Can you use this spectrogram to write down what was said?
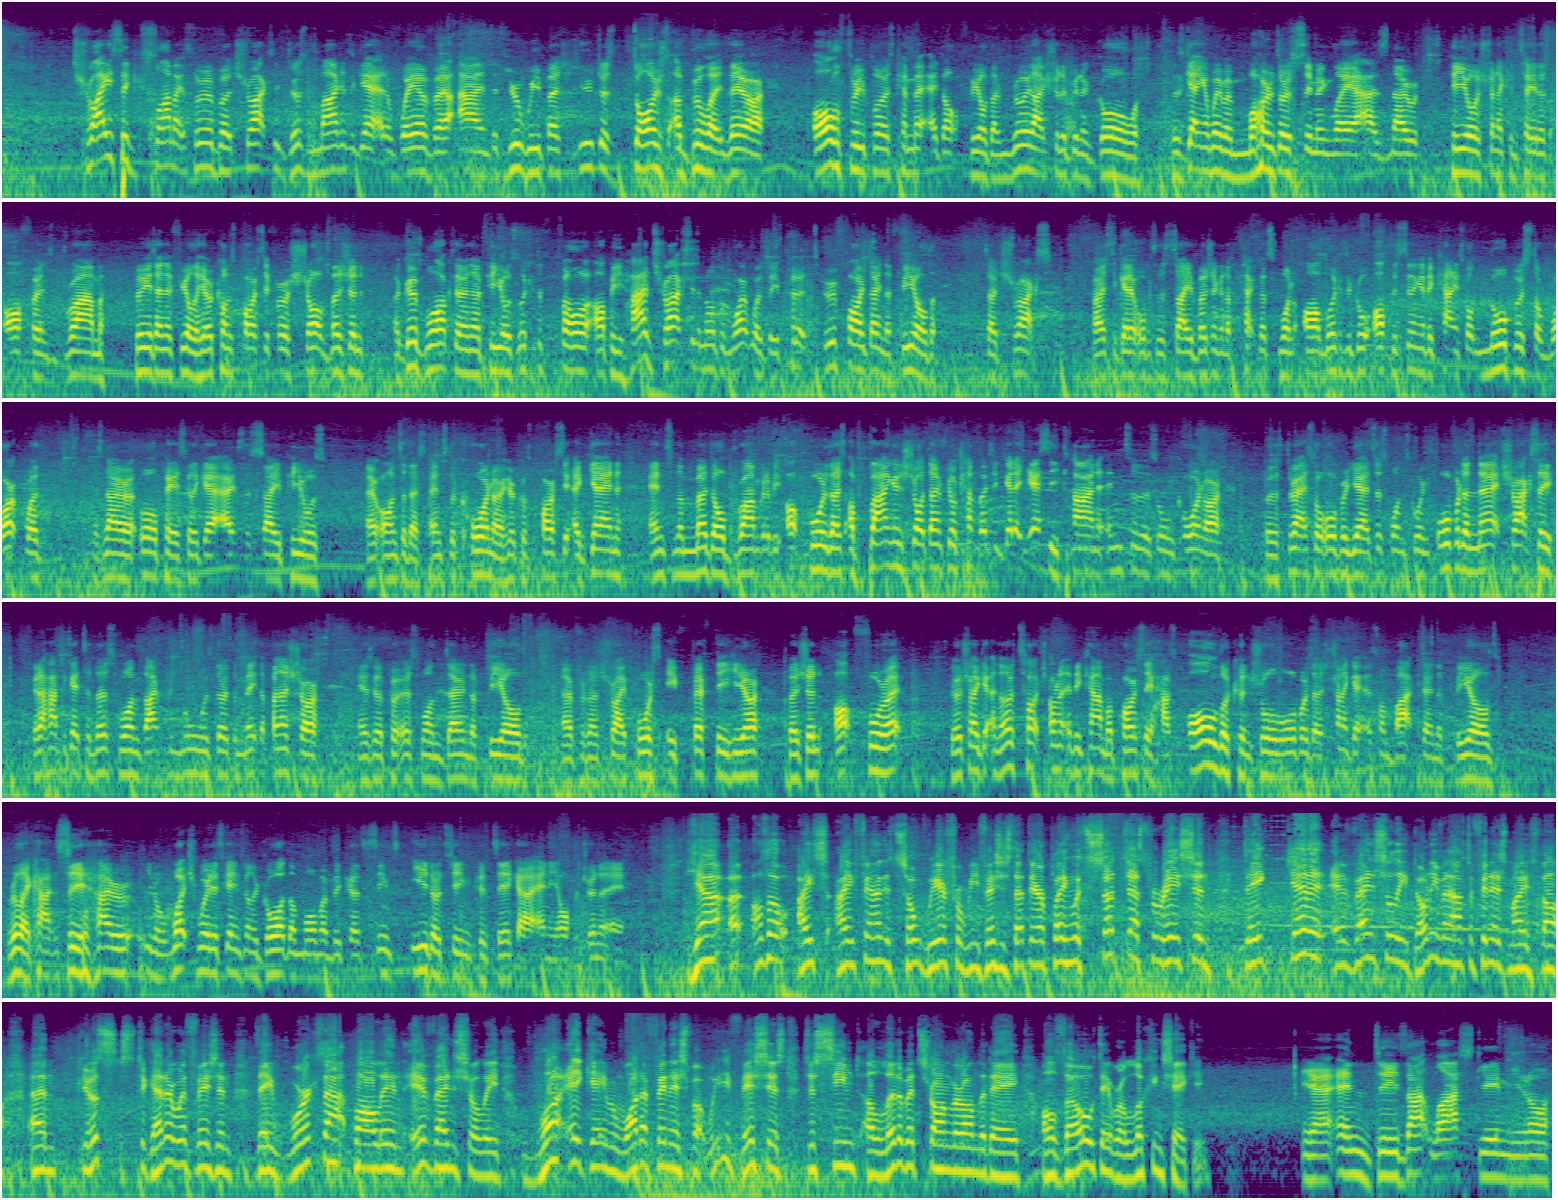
Tries to slam it through, but Traxy just manages to get in the way of it. And if you're Weebish, you just dodged a bullet there. All three players committed upfield, and really that should have been a goal. Just getting away with murder seemingly, as now is trying to contain this offense. Bram booted in the field. Here comes Percy for a shot vision. A good block there, and Pio's looking to follow it up. He had Trax in the middle to work with, but he put it too far down the field. So Trax tries to get it over to the side. Vision going to pick this one up, looking to go off the ceiling if he can. He's got no boost to work with. There's now a little pace going to get out to the side. Pio's out onto this, into the corner. Here comes Percy again, into the middle. Bram going to be up for this. A banging shot downfield. Can Vision get it? Yes, he can, into his own corner. But the threat's not over yet. This one's going over the net. Traxy Gonna have to get to this one. No one was there to make the finisher. And he's gonna put this one down the field. Uh, for gonna try force a 50 here. Vision up for it. Gonna try to get another touch on it if he can, but Parsley has all the control over this, trying to get this one back down the field. Really, I can't see how, you know, which way this game's gonna go at the moment because it seems either team could take any opportunity. Yeah, uh, although I, I find it so weird for We Vicious that they are playing with such desperation. They get it eventually. Don't even have to finish my thought. And just together with Vision, they work that ball in eventually. What a game and what a finish. But We Vicious just seemed a little bit stronger on the day, although they were looking shaky. Yeah, indeed. That last game, you know,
